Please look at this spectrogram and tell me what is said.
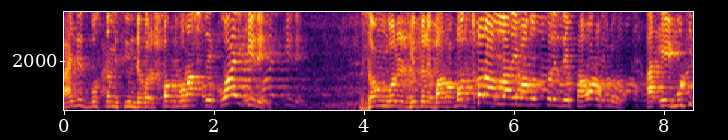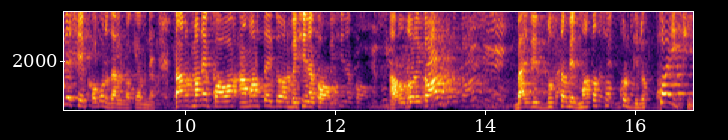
বাইজিদ বসলামি চিন্তা করে সর্বনাশ কয় কি রে? জঙ্গলের ভিতরে বারো বছর আল্লাহর ইবাদত করে যে পাওয়ার হলো, আর এই মহিলা সে খবর জানলো কেমনে? তার মানে পাওয়ার আমার চাইতে আর বেশি না কম। আরও জোরে কর বাইজিদ বুস্তামের মাথা চক্কর দিল, কয় কি?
